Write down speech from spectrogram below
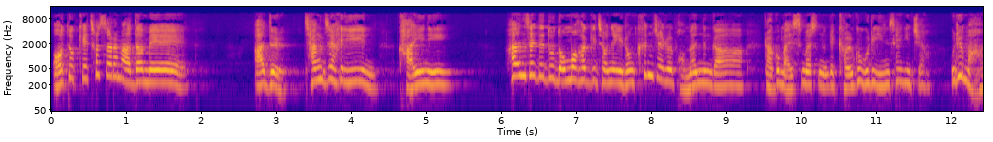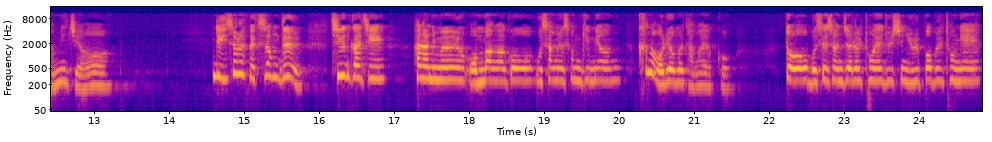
어떻게 첫사람 아담의 아들 장자인 가인이 한 세대도 넘어가기 전에 이런 큰 죄를 범했는가라고 말씀하시는데 결국 우리 인생이죠. 우리 마음이죠. 근데 이스라엘 백성들 지금까지 하나님을 원망하고 우상을 섬기면 큰 어려움을 당하였고 또 모세 선자를 통해 주신 율법을 통해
